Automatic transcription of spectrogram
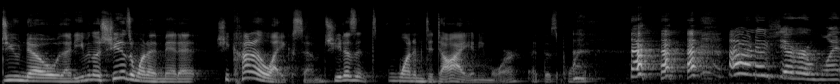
do know that even though she doesn't want to admit it, she kind of likes him. She doesn't want him to die anymore at this point. I don't know if she ever want.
